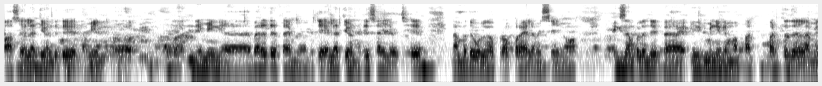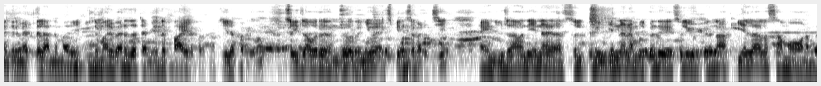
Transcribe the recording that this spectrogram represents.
பாசம் எல்லாத்தையும் வந்துட்டு ஐ மீன் ஐ மீன் விரத டைமில் வந்துட்டு எல்லாத்தையும் வந்துட்டு சைடில் வச்சுட்டு நம்ம வந்து ஒழுங்காக ப்ராப்பராக எல்லாமே செய்யணும். எக்ஸாம்பிள் வந்து இப்போ இதுக்கு முன்னாடி நம்ம பத் படுத்தது எல்லாமே வந்து மெத்தல் அந்த மாதிரி இந்த மாதிரி விரத டைம் வந்து பாயில் படுக்கணும் கீழே படுக்கணும். ஸோ இதெல்லாம் ஒரு வந்து ஒரு நியூ எக்ஸ்பீரியன்ஸாக கிடச்சி. அண்ட் இதெல்லாம் வந்து என்ன சொல் என்ன நம்மளுக்கு வந்து சொல்லி கொடுக்குறதுனா எல்லாரும் சமம். நம்ம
